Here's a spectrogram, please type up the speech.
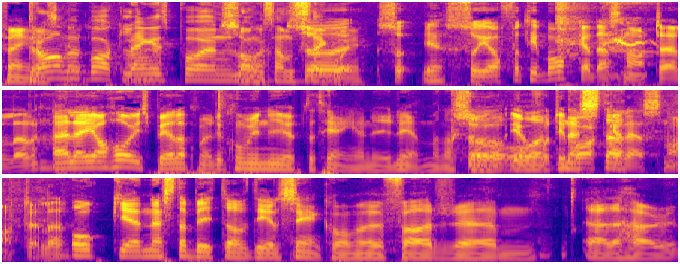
För en Dra mig baklänges på en Så- långsam Så, segway. så, Ja. så jag får tillbaka det snart eller? Eller jag har ju spelat med det, det kom ju en ny uppdatering här nyligen. Men alltså, Så jag får tillbaka nästa, det snart eller? Och eh, nästa bit av DLCn kommer för um, det här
